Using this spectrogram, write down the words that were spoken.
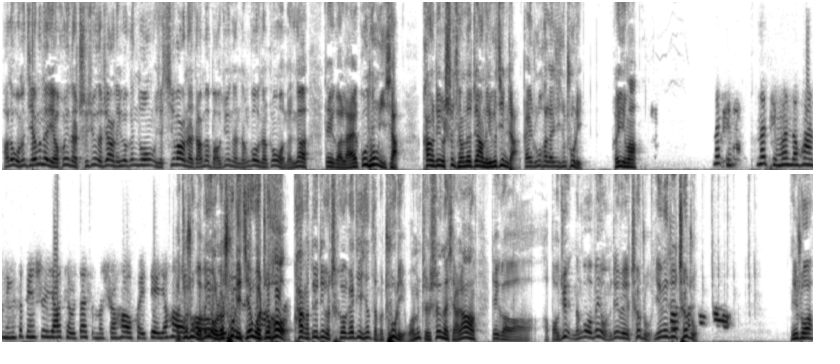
好的，我们节目呢也会呢持续的这样的一个跟踪，也希望呢咱们宝骏呢能够呢跟我们呢这个来沟通一下，看看这个事情的这样的一个进展，该如何来进行处理，可以吗？那请那请问的话，您这边是要求在什么时候回电？然后、啊，就是我们呃有了处理结果之后，看看对这个车该进行怎么处理。我们只是呢想让这个啊宝骏能够为我们这位车主，因为这车主，您说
